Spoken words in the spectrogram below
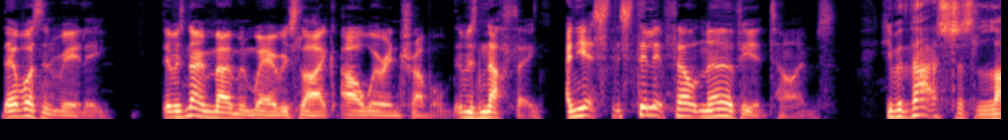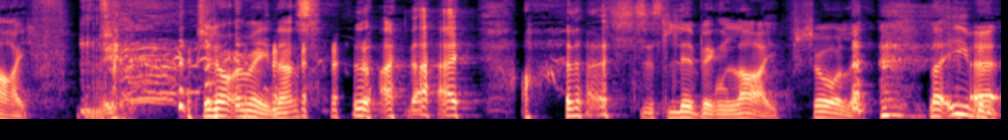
There wasn't really. There was no moment where it was like, "Oh, we're in trouble." There was nothing, and yet still it felt nervy at times. Yeah, but that's just life. Do you know what I mean? That's like that, that's just living life, surely. Like even Uh,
